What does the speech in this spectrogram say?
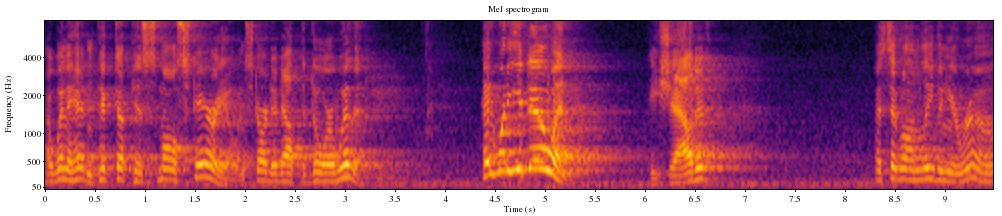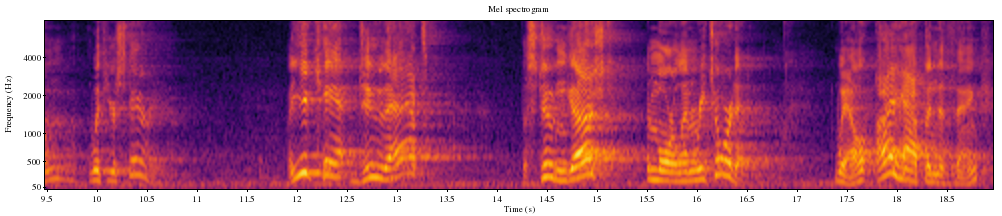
I went ahead and picked up his small stereo and started out the door with it. Hey, what are you doing? He shouted. I said, Well, I'm leaving your room with your stereo. Well, you can't do that. The student gushed, and Moreland retorted. Well, I happen to think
